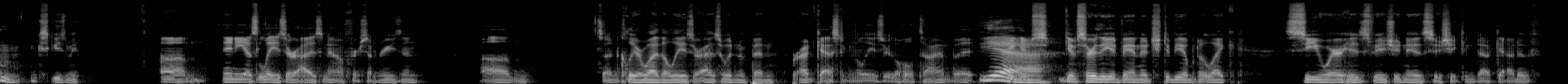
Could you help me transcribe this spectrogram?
Excuse me. Um, and he has laser eyes now for some reason. Um, it's unclear why the laser eyes wouldn't have been broadcasting the laser the whole time, but Yeah. it gives gives her the advantage to be able to like see where his vision is, so she can duck out of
